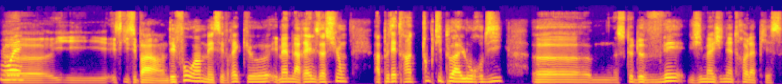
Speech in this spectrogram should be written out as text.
Ouais. Euh, ce qui c'est pas un défaut, hein, mais c'est vrai que et même la réalisation a peut-être un tout petit peu alourdi euh, ce que devait, j'imagine, être la pièce.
